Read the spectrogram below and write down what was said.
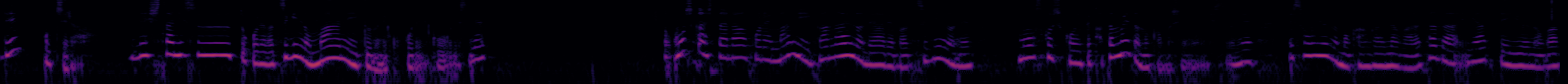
でこちらで下にスーッとこれは次の「間」に行くのでここでこうですね。もしかしたらこれ「間」に行かないのであれば次のねもう少しこうやって傾いたのかもしれないですよね。でそういうのも考えながらただ「や」っていうのが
